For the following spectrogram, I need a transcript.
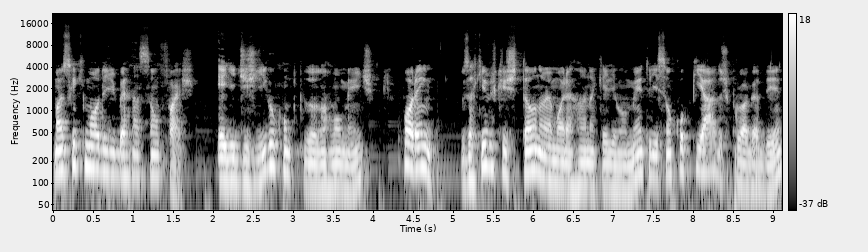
mas o que, que o modo de hibernação faz? Ele desliga o computador normalmente, porém, os arquivos que estão na memória RAM naquele momento, eles são copiados para o HD,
